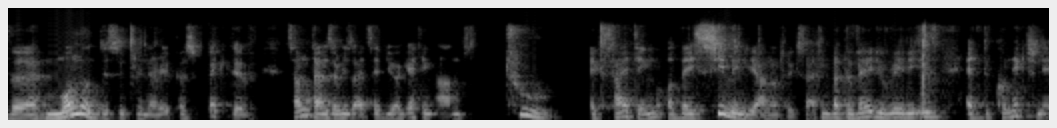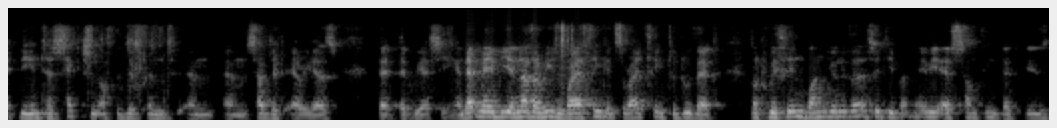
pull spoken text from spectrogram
the monodisciplinary perspective, sometimes the results that you are getting aren't too exciting or they seemingly are not too exciting, but the value really is at the connection, at the intersection of the different um, um, subject areas that, that we are seeing. And that may be another reason why I think it's the right thing to do that, not within one university, but maybe as something that is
